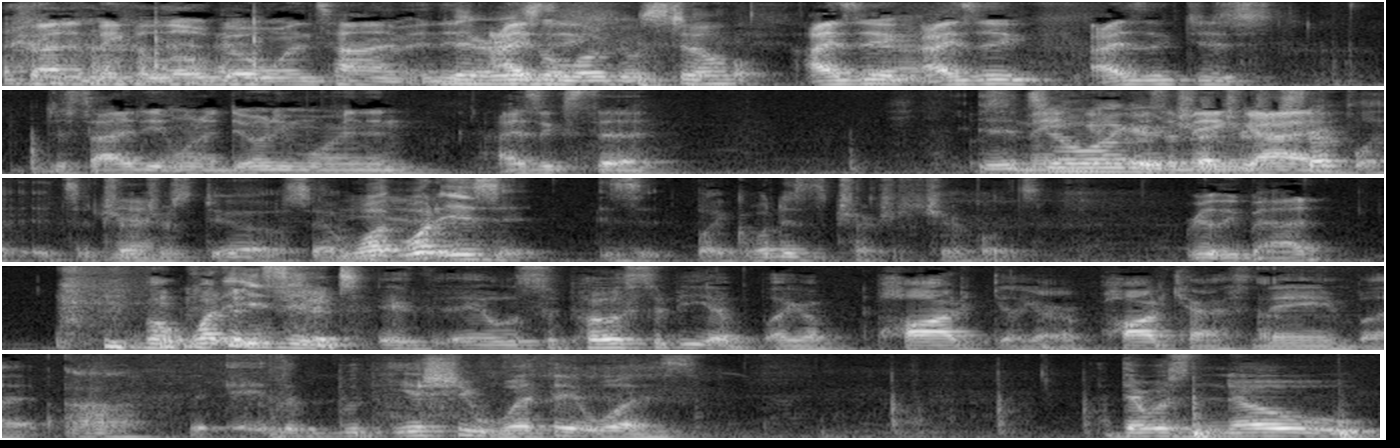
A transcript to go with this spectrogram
trying to make a logo one time, and then There is a logo still. Isaac, Yeah. Isaac, Isaac just decided he didn't want to do anymore, and then Isaac's the was the It's main no longer a treacherous triplet. It's a treacherous duo. So what? What Yeah. is it? Is it like what is the treacherous triplets? really bad. But what is it? It, it was supposed to be a like a pod like a podcast name, but Uh, the, the, the issue with it was there was no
